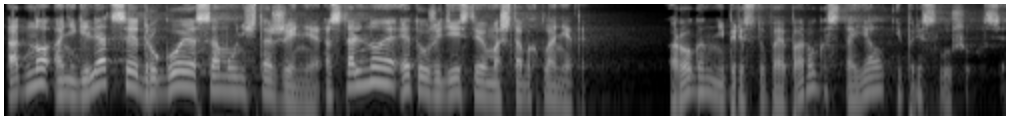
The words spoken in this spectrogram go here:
Одно – аннигиляция, другое – самоуничтожение. Остальное – это уже действие в масштабах планеты. Роган, не переступая порога, стоял и прислушивался.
